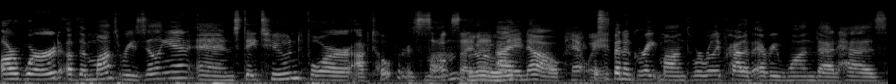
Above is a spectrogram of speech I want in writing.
our word of the month, resilient, and stay tuned for October's So month. excited. Ooh. I know. Can't wait. This has been a great month. We're really proud of everyone that has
